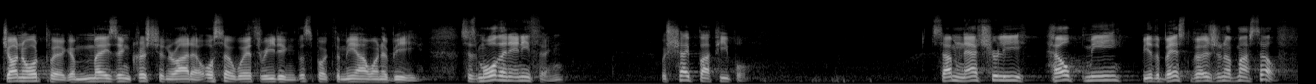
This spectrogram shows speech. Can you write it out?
John Ortberg, amazing Christian writer, also worth reading this book, The Me I Want to Be, says more than anything, we're shaped by people. Some naturally help me be the best version of myself.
